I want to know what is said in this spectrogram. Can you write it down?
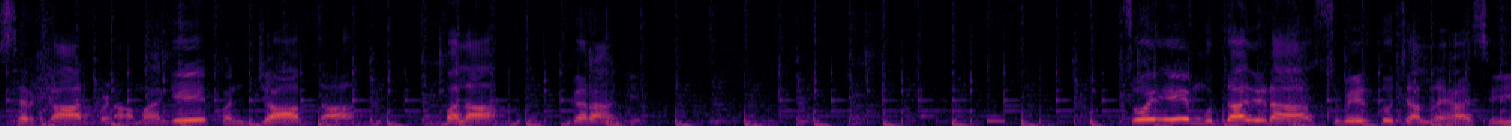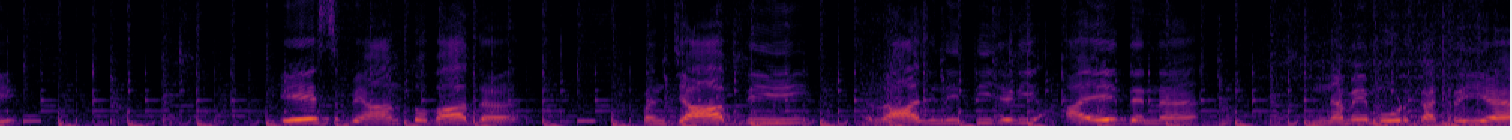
ਸਰਕਾਰ ਬਣਾਵਾਂਗੇ, ਪੰਜਾਬ ਦਾ ਭਲਾ ਕਰਾਂਗੇ। ਸੋ ਇਹ ਮੁੱਦਾ ਜਿਹੜਾ ਸਵੇਰ ਤੋਂ ਚੱਲ ਰਿਹਾ ਸੀ, ਇਸ ਬਿਆਨ ਤੋਂ ਬਾਅਦ ਪੰਜਾਬ ਦੀ ਰਾਜਨੀਤੀ ਜਿਹੜੀ ਆਏ ਦਿਨ ਨਵੇਂ ਮੋੜ ਕੱਟ ਰਹੀ ਹੈ,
